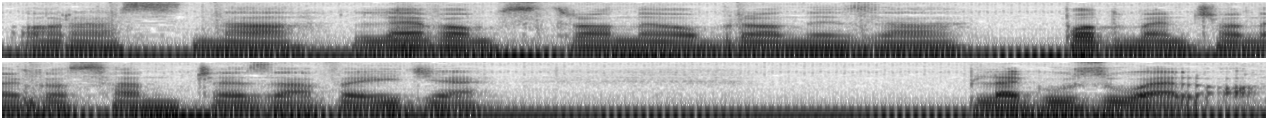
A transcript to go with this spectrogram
oraz na lewą stronę obrony za podmęczonego Sancheza wejdzie Pleguzuelo.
